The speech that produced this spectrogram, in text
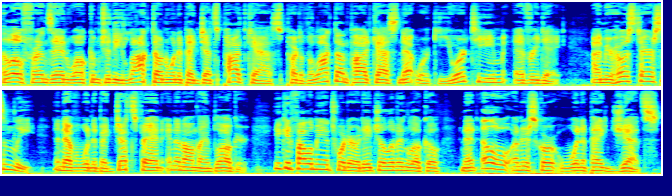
Hello, friends, and welcome to the Locked On Winnipeg Jets podcast, part of the Locked On Podcast Network, your team every day. I'm your host, Harrison Lee, an avid Winnipeg Jets fan and an online blogger. You can follow me on Twitter at HLivingLoco and at LO underscore Winnipeg Jets.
